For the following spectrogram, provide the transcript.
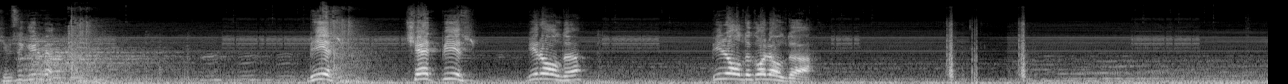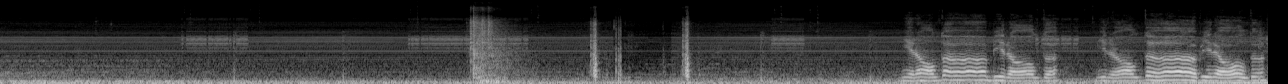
Kimse gülme. Bir. Chat bir. Bir oldu. Bir oldu gol oldu. Bir oldu, bir oldu, bir oldu, bir oldu.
